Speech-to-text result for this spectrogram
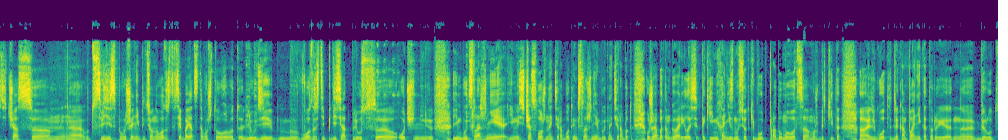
сейчас э, вот в связи с повышением пенсионного возраста все боятся того, что вот люди в возрасте 50 плюс э, очень им будет сложнее, им и сейчас сложно найти работу, им сложнее будет найти работу. Уже об этом говорилось есть какие механизмы все-таки будут продумываться? Может быть, какие-то а, льготы для компаний, которые берут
